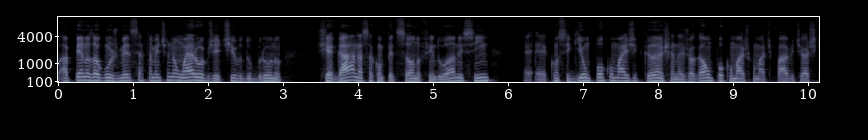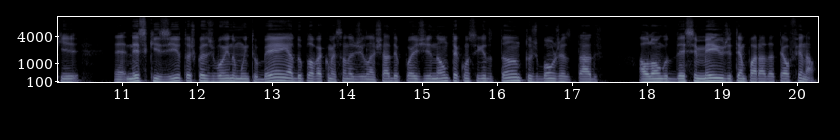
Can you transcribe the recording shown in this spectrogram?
apenas alguns meses, certamente não era o objetivo do Bruno chegar nessa competição no fim do ano, e sim é, é, conseguir um pouco mais de cancha, né? jogar um pouco mais com o Pavic. Eu acho que é, nesse quesito as coisas vão indo muito bem, a dupla vai começando a deslanchar depois de não ter conseguido tantos bons resultados ao longo desse meio de temporada até o final.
